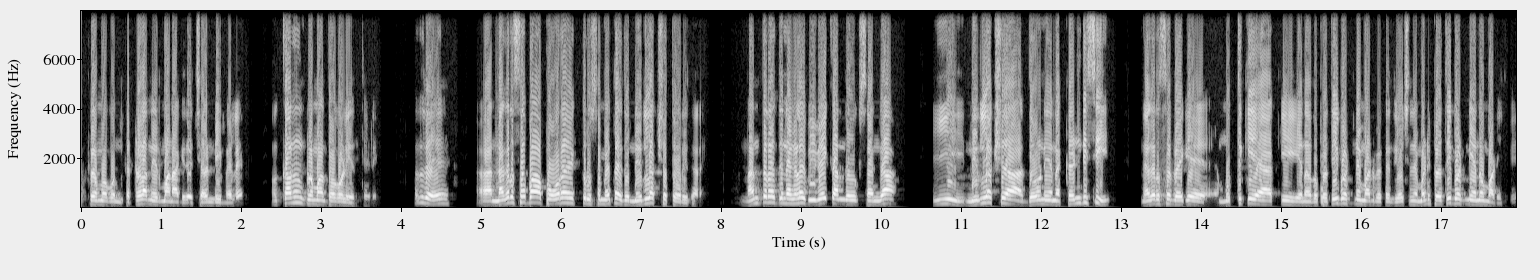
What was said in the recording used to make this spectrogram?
ಅಕ್ರಮಗೊಂದು ಕಟ್ಟಡ ನಿರ್ಮಾಣ ಆಗಿದೆ ಚರಂಡಿ ಮೇಲೆ. ಕಾನೂನು ಕ್ರಮ ತಗೊಳ್ಳಿ ಅಂತೇಳಿ. ಅಂದ್ರೆ ನಗರಸಭಾ ಪೌರಾಯುಕ್ತರು ಸಮೇತ ಇದು ನಿರ್ಲಕ್ಷ್ಯ ತೋರಿದ್ದಾರೆ. ನಂತರ ದಿನಗಳ ವಿವೇಕಾನಂದ ಯುವಕ ಸಂಘ ಈ ನಿರ್ಲಕ್ಷ್ಯ ಧೋರಣೆಯನ್ನ ಖಂಡಿಸಿ ನಗರಸಭೆಗೆ ಮುತ್ತಿಗೆ ಹಾಕಿ ಏನಾದ್ರು ಪ್ರತಿಭಟನೆ ಮಾಡ್ಬೇಕಂತ ಯೋಚನೆ ಮಾಡಿ ಪ್ರತಿಭಟನೆಯನ್ನು ಮಾಡಿದ್ವಿ.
